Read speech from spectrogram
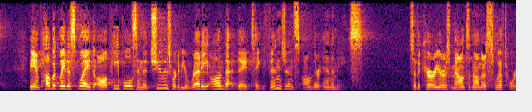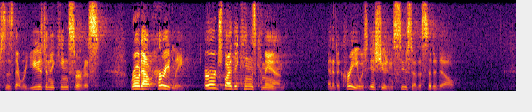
being publicly displayed to all peoples, and the Jews were to be ready on that day to take vengeance on their enemies. So the couriers, mounted on their swift horses that were used in the king's service, rode out hurriedly, urged by the king's command, and a decree was issued in Susa, the citadel.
